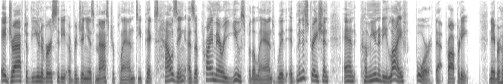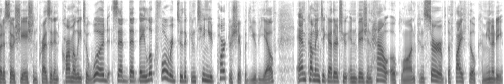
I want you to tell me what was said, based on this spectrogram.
A draft of the University of Virginia's master plan depicts housing as a primary use for the land with administration and community life for that property. Neighborhood Association President Carmelita Wood said that they look forward to the continued partnership with UVA and coming together to envision how Oak Lawn can serve the Fifeville community.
